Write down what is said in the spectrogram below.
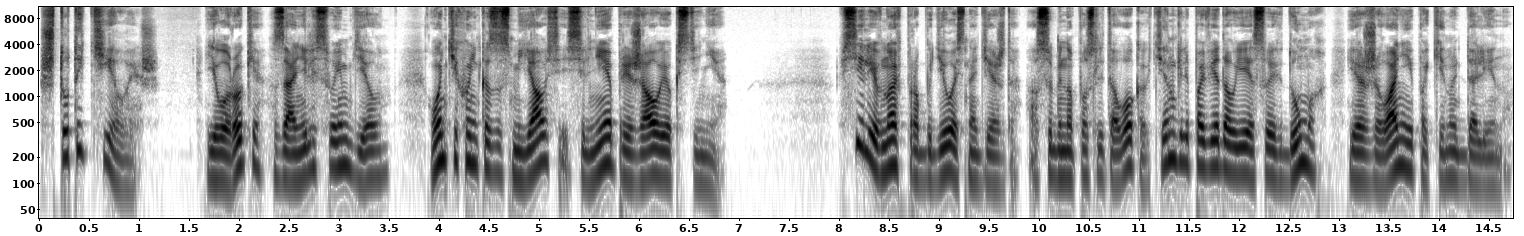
что ты делаешь? Его руки занялись своим делом. Он тихонько засмеялся и сильнее прижал ее к стене. В Силе вновь пробудилась надежда, особенно после того, как Тенгель поведал ей о своих думах и о желании покинуть долину.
